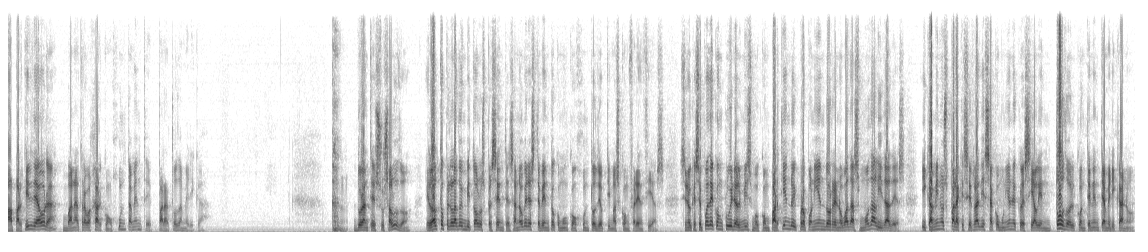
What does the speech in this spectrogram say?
A partir de ahora van a trabajar conjuntamente para toda América. Durante su saludo, el alto prelado invitó a los presentes a no ver este evento como un conjunto de óptimas conferencias, sino que se puede concluir el mismo compartiendo y proponiendo renovadas modalidades y caminos para que se irradie esa comunión eclesial en todo el continente americano,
